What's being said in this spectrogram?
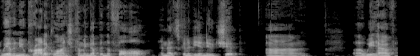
we have a new product launch coming up in the fall, and that's going to be a new chip. Uh, we have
